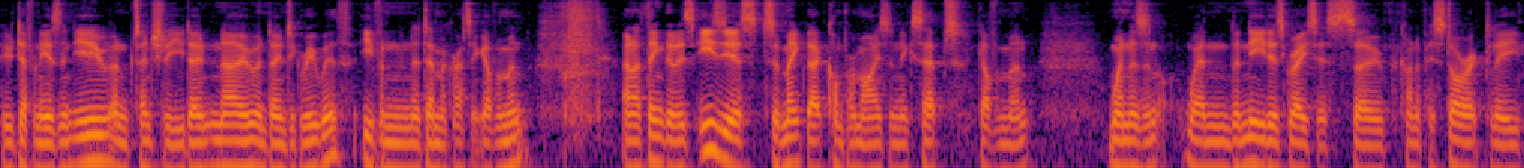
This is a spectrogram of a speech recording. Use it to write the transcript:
who definitely isn't you and potentially you don't know and don't agree with, even in a democratic government. And I think that it's easiest to make that compromise and accept government when there's an, when the need is greatest. So kind of historically,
